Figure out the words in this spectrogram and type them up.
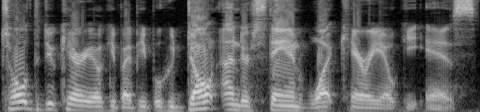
told to do karaoke by people who don't understand what karaoke is.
